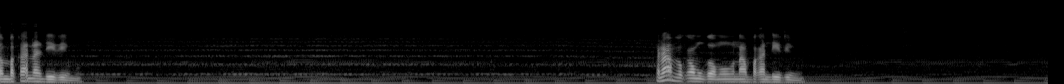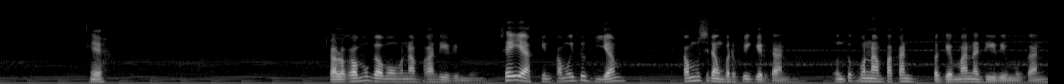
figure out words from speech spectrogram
Tampakkanlah dirimu. Kenapa kamu gak mau menampakkan dirimu? Ya. Kalau kamu gak mau menampakkan dirimu, saya yakin kamu itu diam. Kamu sedang berpikir kan untuk menampakkan bagaimana dirimu kan.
